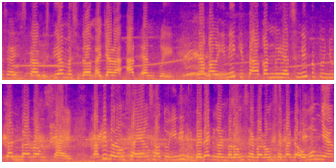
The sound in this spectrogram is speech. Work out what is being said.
saya Siska Agustia masih dalam acara Art and Play. Nah kali ini kita akan melihat seni pertunjukan barongsai. Tapi barongsai yang satu ini berbeda dengan barongsai-barongsai pada umumnya.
